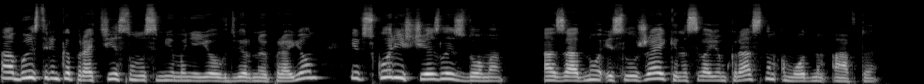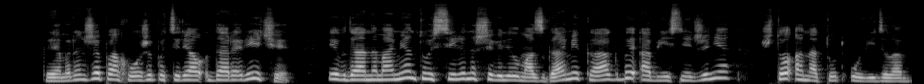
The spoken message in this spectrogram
а быстренько протиснулась мимо нее в дверной проем и вскоре исчезла из дома, а заодно и служайки на своем красном модном авто. Кэмерон же, похоже, потерял дар речи и в данный момент усиленно шевелил мозгами, как бы объяснить жене, что она тут увидела.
